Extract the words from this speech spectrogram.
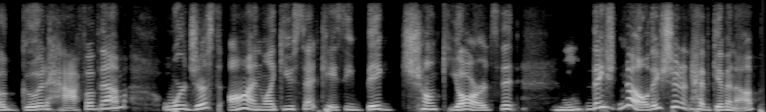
a good half of them were just on, like you said, Kasey, big chunk yards that mm-hmm. they no, they shouldn't have given up.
